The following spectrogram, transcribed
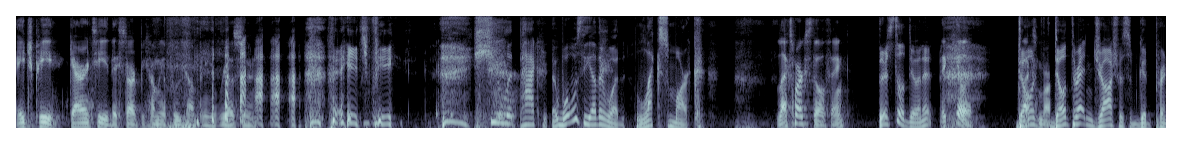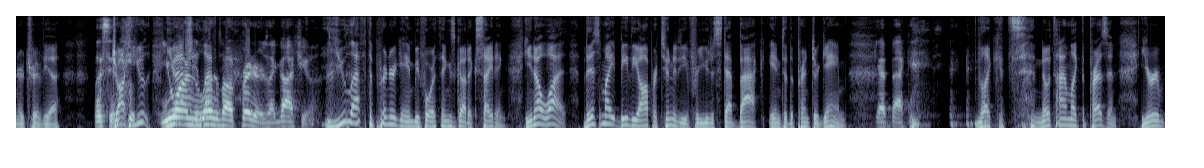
HP guaranteed they start becoming a food company real soon. HP, Hewlett Packard. What was the other one? Lexmark. Lexmark's still a thing. They're still doing it. They kill it. Don't don't threaten Josh with some good printer trivia. Listen, Josh, you- you, you wanted to learn left- about printers. I got you. You left the printer game before things got exciting. You know what? This might be the opportunity for you to step back into the printer game. Get back in. Like it's no time like the present. You're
